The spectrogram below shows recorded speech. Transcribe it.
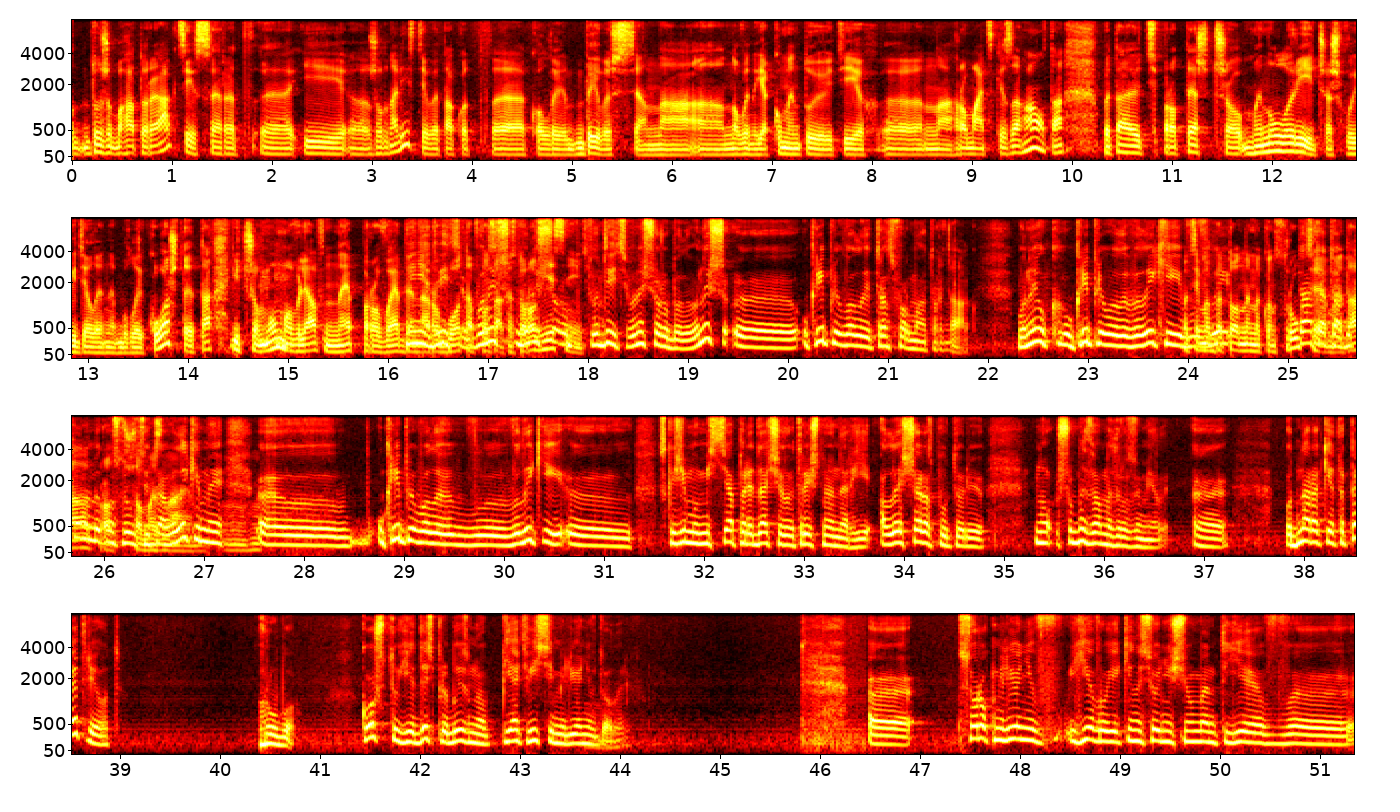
е, дуже багато реакцій серед е, і е, журналістів. І так, от е, коли дивишся на е, новини, як коментують їх е, на громадський загал, та питають про те, що минулоріч ж виділені були кошти, та і чому, мовляв, не проведена робота по вони ж- захисту. Роз'ясніть. Дивіться, вони що робили? Вони ж е, укріплювали трансформаторні. Так. Вони укріплювали великі Оцими вузли- бетонними конструкціями, Так, так, та, бетонними просто, конструкціями, ми та, великими е, укріплювали великі, е, скажімо, місця передачі електричної енергії. Але ще раз повторюю, ну, щоб ми з вами зрозуміли, е, одна ракета Петріот, грубо, коштує десь приблизно 5-8 мільйонів доларів. Е, 40 мільйонів євро, які на сьогоднішній момент є в е,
